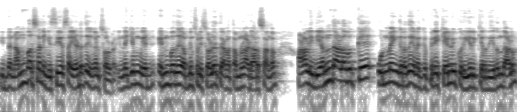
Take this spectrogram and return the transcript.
இந்த நம்பர்ஸை நீங்கள் சீரியஸாக எடுத்துக்கங்கன்னு சொல்கிறேன் இன்றைக்கும் எண்பது அப்படின்னு சொல்லி சொல்லியிருக்காங்க தமிழ்நாடு அரசாங்கம். ஆனால் இது எந்த அளவுக்கு உண்மைங்கிறது எனக்கு பெரிய கேள்விக்குறி இருக்கிறது. இருந்தாலும்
